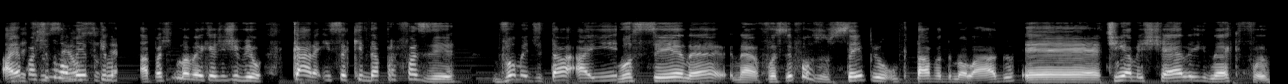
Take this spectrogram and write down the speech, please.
Aí a partir do momento que a partir do momento que a gente viu, cara, isso aqui dá para fazer. Vamos editar, aí você, né, né você foi sempre o que estava do meu lado. É, tinha a Michelle, né, que foi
